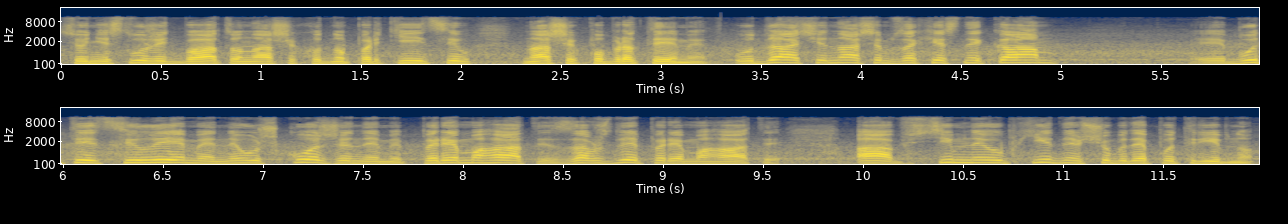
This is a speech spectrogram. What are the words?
сьогодні служить багато наших однопартійців, наших побратимів. Удачі нашим захисникам! е, Бути цілими, неушкодженими, перемагати, завжди перемагати. А всім необхідним, що буде потрібно,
